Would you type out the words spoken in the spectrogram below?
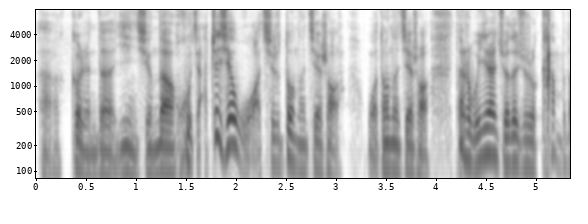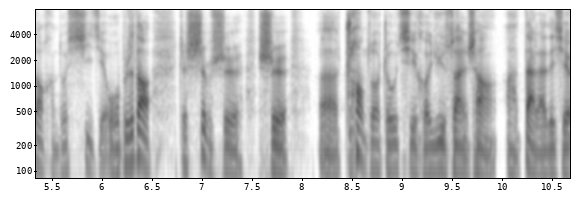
呃个人的隐形的护甲。这些我其实都能接受了，我都能接受了。但是我依然觉得就是看不到很多细节，我不知道这是不是是。呃，创作周期和预算上啊带来的一些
